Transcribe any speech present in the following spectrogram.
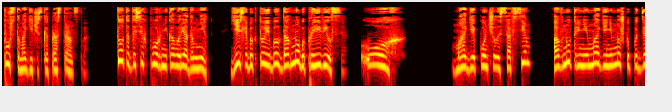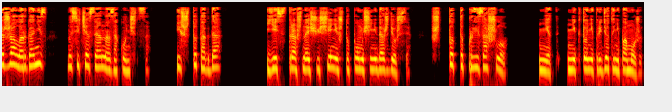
Пусто магическое пространство. То-то до сих пор никого рядом нет. Если бы кто и был, давно бы проявился. Ох! Магия кончилась совсем, а внутренняя магия немножко поддержала организм, но сейчас и она закончится. И что тогда? Есть страшное ощущение, что помощи не дождешься. Что-то произошло. Нет, никто не придет и не поможет.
